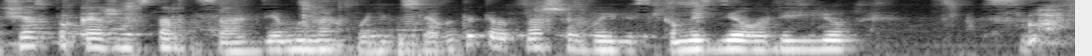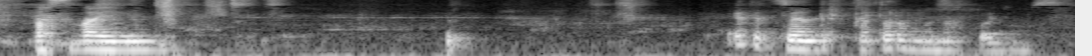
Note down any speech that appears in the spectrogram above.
Сейчас покажу с торца, где мы находимся. Вот это вот наша вывеска. Мы сделали ее по своим. Это центр, в котором мы находимся.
